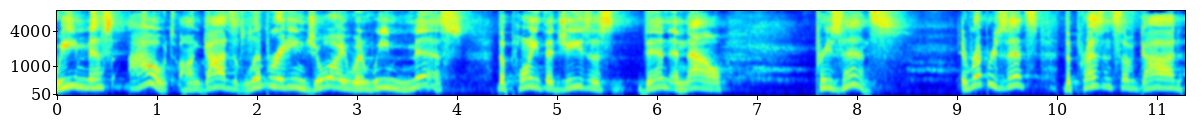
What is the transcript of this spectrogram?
We miss out on God's liberating joy when we miss the point that Jesus then and now presents. It represents the presence of God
